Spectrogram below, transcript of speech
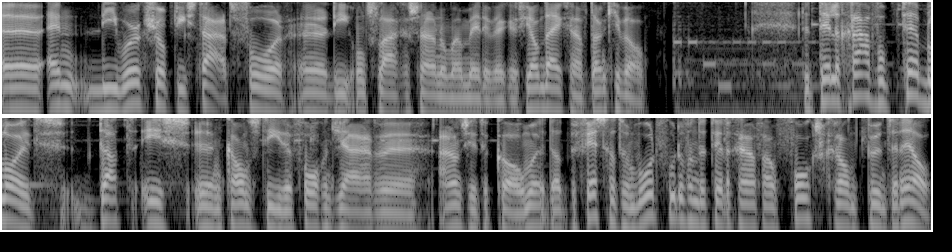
Uh, en die workshop die staat voor uh, die ontslagen Sanoma-medewerkers. Jan Dijkgraaf, dankjewel. De Telegraaf op tabloid, dat is een kans die er volgend jaar aan zit te komen. Dat bevestigt een woordvoerder van de Telegraaf aan Volkskrant.nl.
